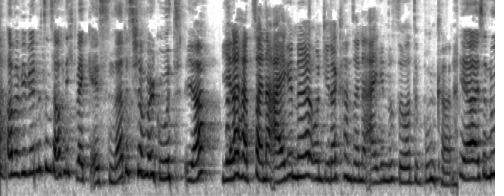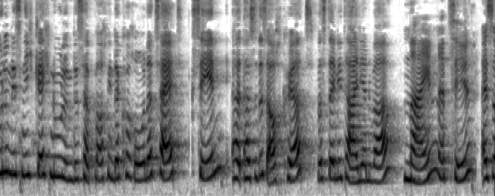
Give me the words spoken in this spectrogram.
aber wir würden es uns auch nicht wegessen, ne? Das ist schon mal gut. ja, jeder hat seine eigene und jeder kann seine eigene Sorte bunkern. Ja, also Nudeln ist nicht gleich Nudeln. Das hat man auch in der Corona-Zeit gesehen. Hast du das auch gehört, was da in Italien war? Nein, erzähl. Also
